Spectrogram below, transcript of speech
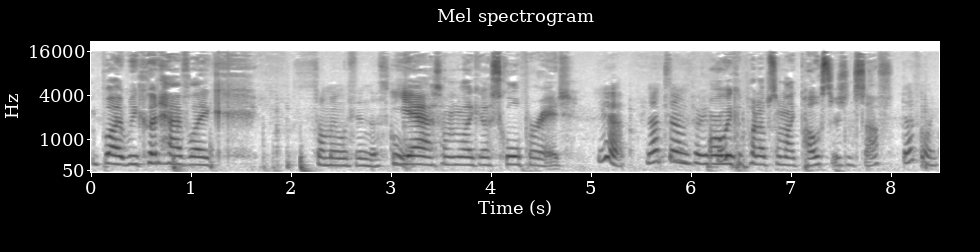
but we could have like Something within the school. yeah, something like a school parade, Yeah, that sounds pretty cool. or we could put up some like posters and stuff. definitely.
